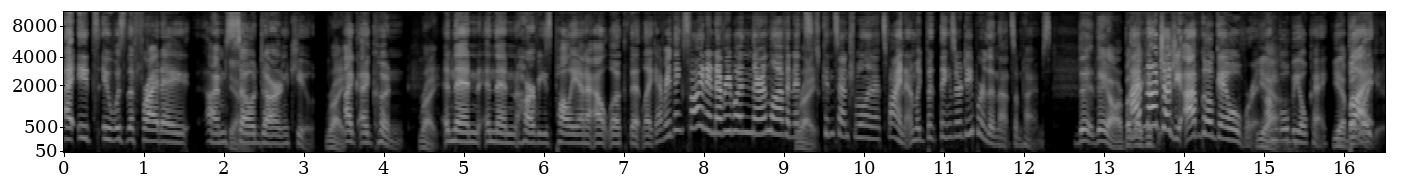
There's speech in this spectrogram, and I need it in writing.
I. It's. It was the Friday. I'm Yeah. so darn cute. Right. I. I couldn't. right. And then and then Harvey's Pollyanna outlook that like everything's fine and everyone they're in love and it's Right. consensual and it's fine. I'm like, but things are deeper than that sometimes. They, they are, but like I'm not judgy. I'm gonna get over it. Yeah. I'm gonna be okay. Yeah, but, like,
